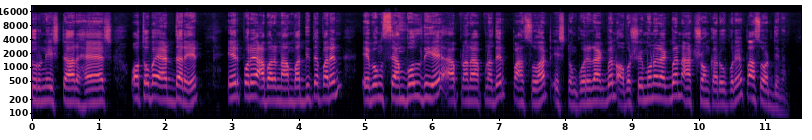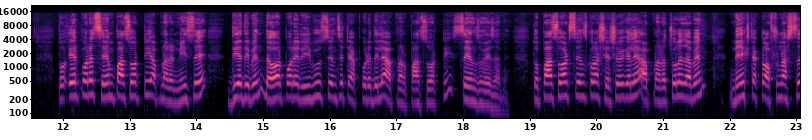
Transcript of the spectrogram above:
ধরুন স্টার হ্যাশ অথবা অ্যাট দ্য রেট এরপরে আবার নাম্বার দিতে পারেন। এবং স্যাম্বল দিয়ে আপনারা আপনাদের পাসওয়ার্ড স্ট্রং করে রাখবেন। অবশ্যই মনে রাখবেন, আট সংখ্যার উপরে পাসওয়ার্ড দেবেন। তো এরপরে সেম পাসওয়ার্ডটি আপনারা নিচে দিয়ে দেবেন। দেওয়ার পরে রিভিউ চেঞ্জে ট্যাপ করে দিলে আপনার পাসওয়ার্ডটি চেঞ্জ হয়ে যাবে। তো পাসওয়ার্ড চেঞ্জ করা শেষ হয়ে গেলে আপনারা চলে যাবেন। নেক্সট একটা অপশন আসছে,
